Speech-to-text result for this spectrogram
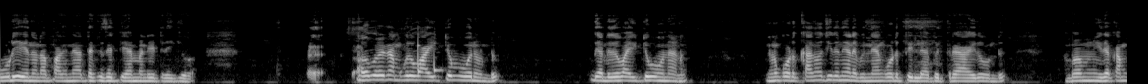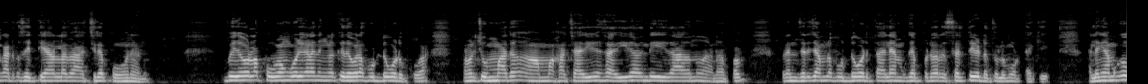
കൂടി ചെയ്യുന്നുണ്ട്. അപ്പോൾ അതിനകത്തേക്ക് സെറ്റ് ചെയ്യാൻ വേണ്ടിയിട്ടിരിക്കുക അതുപോലെ നമുക്കൊരു വൈറ്റ് പൂവനുണ്ട്. ഇതുണ്ട് ഇത് വൈറ്റ് പോകുന്നതാണ് നിങ്ങൾ കൊടുക്കാമെന്ന് വെച്ചിരുന്നതാണ് പിന്നെ ഞാൻ കൊടുത്തില്ല അപ്പോൾ ഇത്ര ആയതുകൊണ്ട്. അപ്പം ഇതൊക്കെ നമുക്ക് അടുത്ത് സെറ്റ് ചെയ്യാനുള്ള ബാച്ചിലെ പൂവനാണ് അപ്പോൾ ഇതുപോലുള്ള പൂവൻ കോഴികളെ നിങ്ങൾക്ക് ഇതുപോലെ ഫുഡ് കൊടുക്കുക. നമ്മൾ ചുമ്മാ അത് ശരീരം ശരീരം അതിന്റെ ഇതാകുന്നതാണ്. അപ്പം അതനുസരിച്ച് നമ്മൾ ഫുഡ് കൊടുത്താലേ നമുക്ക് എപ്പോഴും റിസൾട്ട് കിട്ടത്തുള്ളൂ മുട്ടയ്ക്ക്. അല്ലെങ്കിൽ നമുക്ക്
